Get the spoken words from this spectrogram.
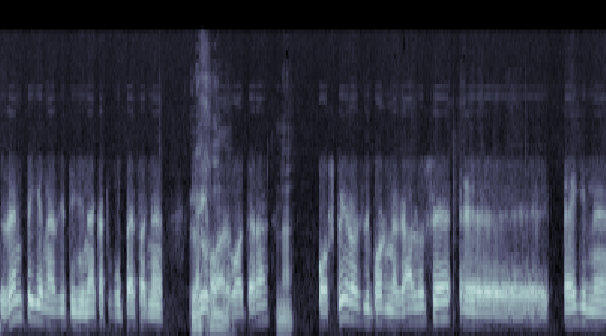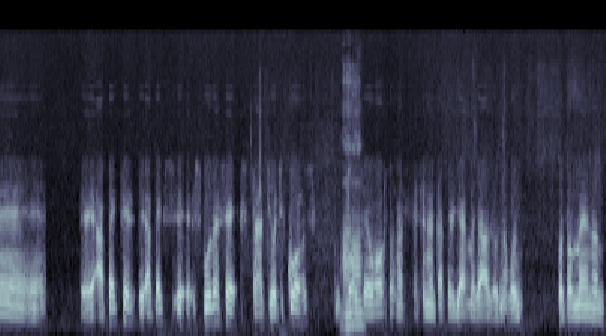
δεν πήγε να δει τη γυναίκα του που πέθανε λίγο αργότερα. Ναι. Ο Σπύρος λοιπόν μεγάλωσε, ε, έγινε, ε, απέξε, απέξε, σπούδασε στρατιωτικός, τότε όσο να έφερε τα παιδιά μεγάλων αγωνιστών ε,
